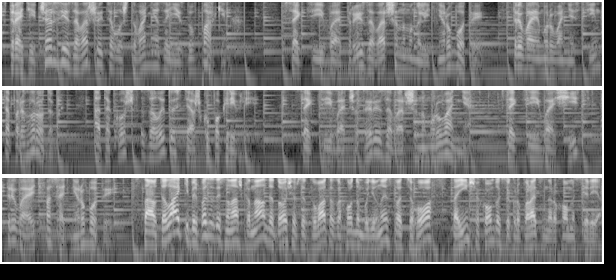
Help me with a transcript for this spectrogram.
В третій черзі завершується влаштування заїзду в паркінг. В секції В3 завершено монолітні роботи. Триває мурування стін та перегородок, а також залито стяжку покрівлі. В секції В4 завершено мурування. В секції В6 тривають фасадні роботи. Ставте лайк і підписуйтесь на наш канал для того, щоб слідкувати за ходом будівництва цього та інших комплексів корпорації нерухомості Ріал.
